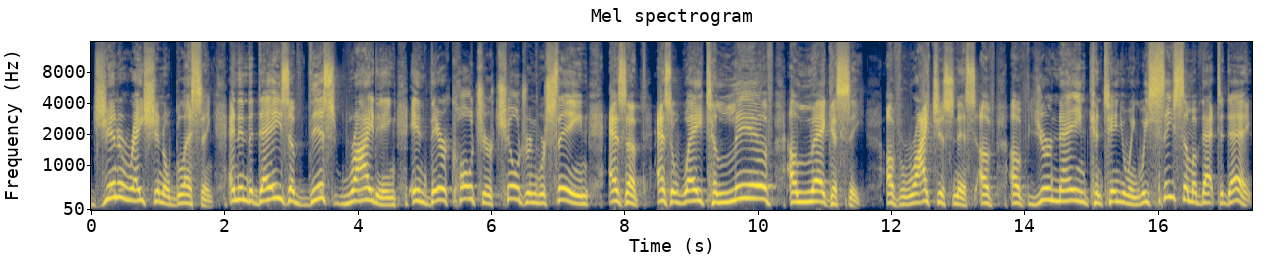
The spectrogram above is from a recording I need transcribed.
generational blessing. And in the days of this writing, in their culture, children were seen as a, as a way to live a legacy of righteousness, of, of your name continuing. We see some of that today.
